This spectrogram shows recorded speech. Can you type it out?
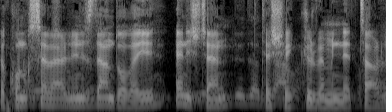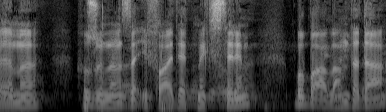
ve konukseverliğinizden dolayı en içten teşekkür ve minnettarlığımı huzurlarınızda ifade etmek isterim. Bu bağlamda da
